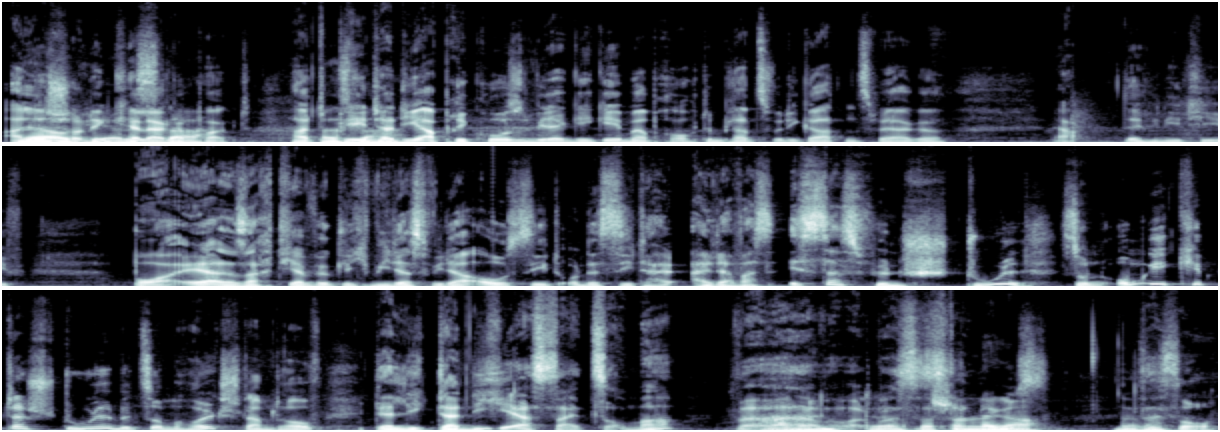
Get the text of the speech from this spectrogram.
Alles Ja, schon okay, in den Keller klar. gepackt. Hat Alles Peter klar. die Aprikosen wiedergegeben, er braucht den Platz für die Gartenzwerge. Ja, definitiv. Boah, er sagt ja wirklich, wie das wieder aussieht. Und es sieht halt, Alter, was ist das für ein Stuhl? So ein umgekippter Stuhl mit so einem Holzstamm drauf, der liegt da nicht erst seit Sommer. Nein, Was das ist das da schon länger. los? Das ist so.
